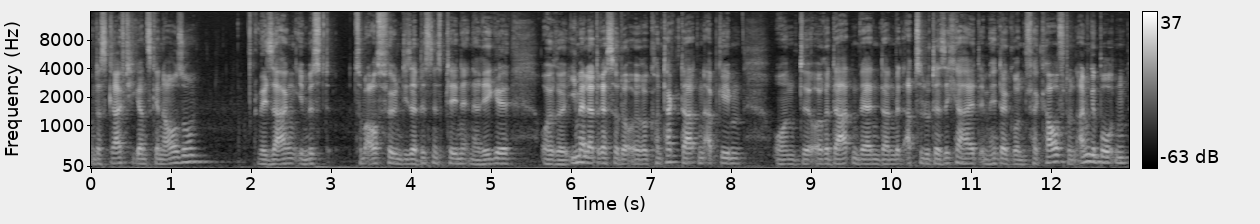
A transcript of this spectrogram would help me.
Und das greift hier ganz genauso. Ich will sagen, ihr müsst zum Ausfüllen dieser Businesspläne in der Regel eure E-Mail-Adresse oder eure Kontaktdaten abgeben und äh, eure Daten werden dann mit absoluter Sicherheit im Hintergrund verkauft und angeboten.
